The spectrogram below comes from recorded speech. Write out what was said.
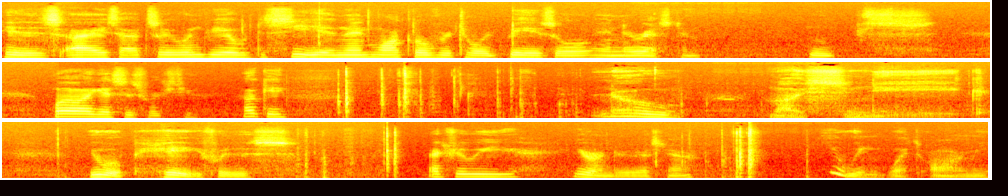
his eyes out so he wouldn't be able to see and then walk over toward Basil and arrest him. Oops. Well, I guess this works too. Okay. No, my snake. You will pay for this. Actually, you're under arrest now. You in what army?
